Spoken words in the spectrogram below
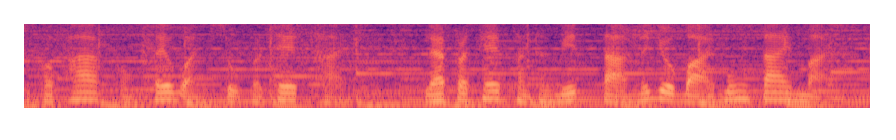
สุขภาพของไต้หวันสู่ประเทศไทย และประเทศพันธมิตรตามนโยบายมุ่งใต้ใหม่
